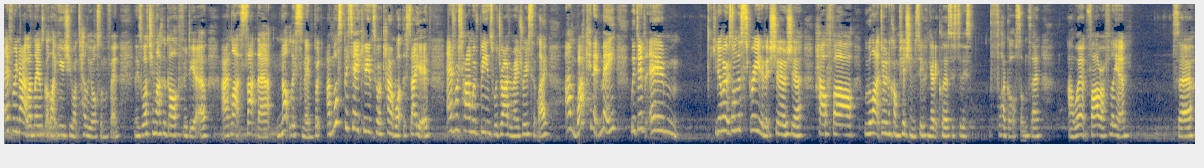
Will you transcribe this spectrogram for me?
every night when Liam's got like YouTube on telly or something and he's watching like a golf video I'm like sat there not listening. But I must be taking into account what they're saying. Every time we've been to a driving range recently I'm whacking at me. We did um you know where it's on the screen and it shows you how far we were like doing a competition to see who can get it closest to this flag or something. I weren't far off Liam. So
